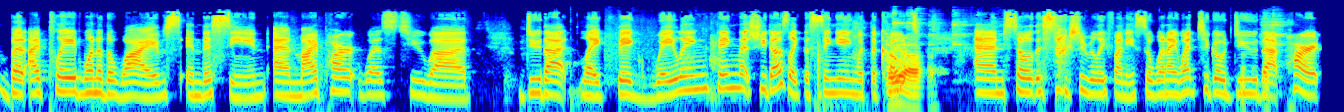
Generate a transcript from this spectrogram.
but I played one of the wives in this scene, and my part was to uh, do that like big wailing thing that she does, like the singing with the Oh, coat. yeah. And so this is actually really funny. So when I went to go do that part,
